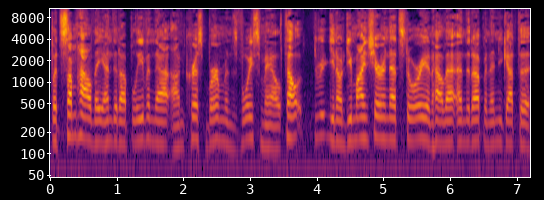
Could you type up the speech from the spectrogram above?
but somehow they ended up leaving that on Chris Berman's voicemail. Tell you know, do you mind sharing that story and how that ended up? And then you got to,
